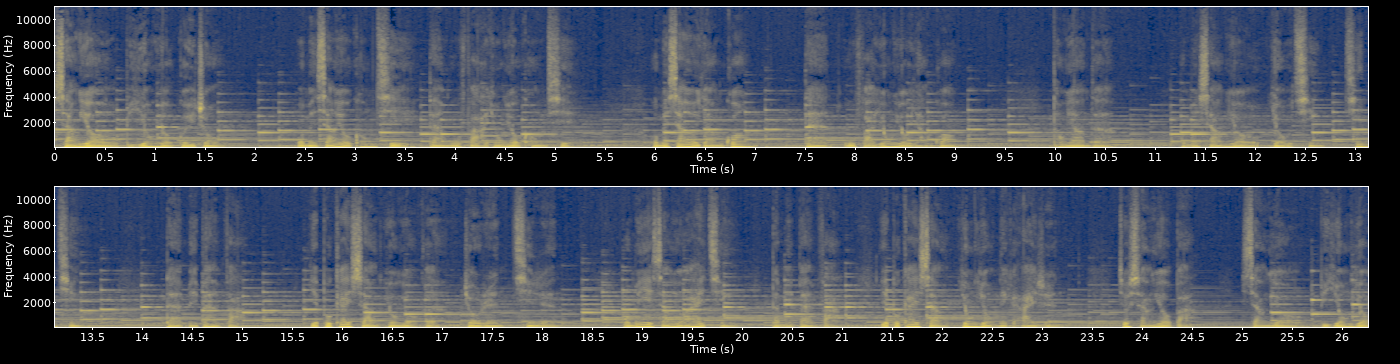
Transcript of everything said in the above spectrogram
享有比拥有贵重。我们享有空气，但无法拥有空气；我们享有阳光，但无法拥有阳光。同样的。我们享有友情、亲情，但没办法，也不该想拥有个友人、亲人。我们也享有爱情，但没办法，也不该想拥有那个爱人。就享有吧，享有比拥有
